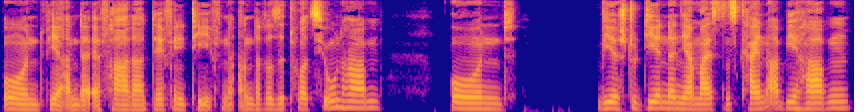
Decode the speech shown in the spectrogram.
und wir an der FH da definitiv eine andere Situation haben und wir studieren dann ja meistens kein Abi haben,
